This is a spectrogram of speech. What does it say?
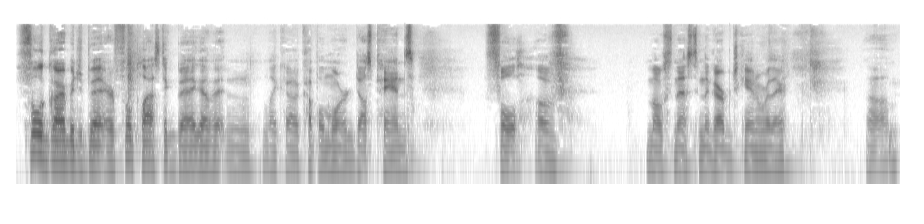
full garbage bag or full plastic bag of it, and like a couple more dust pans full of mouse nest in the garbage can over there. Um,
